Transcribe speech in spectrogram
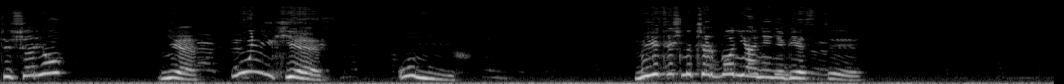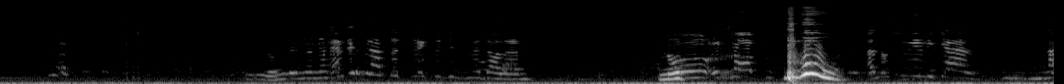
Ty serio? Nie, u nich jest, u nich. My jesteśmy czerwoni, a nie niebiescy. Tak. No. Na naszym... Jak sprawdzać, czy ktoś jest z medalem? No, O, kap. bum! A no w sumie widziałem. Na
